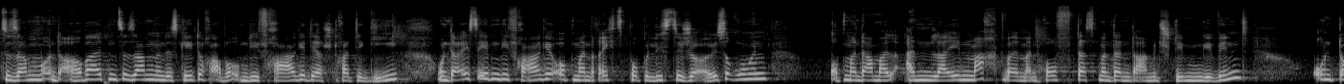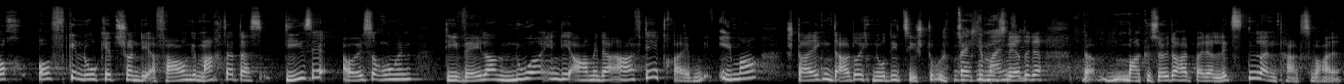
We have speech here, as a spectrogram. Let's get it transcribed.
zusammen und arbeiten zusammen. Und es geht doch aber um die Frage der Strategie. Und da ist eben die Frage, ob man rechtspopulistische Äußerungen, ob man da mal Anleihen macht, weil man hofft, dass man dann damit Stimmen gewinnt. Und doch oft genug jetzt schon die Erfahrung gemacht hat, dass diese Äußerungen die Wähler nur in die Arme der AfD treiben. Immer steigen dadurch nur die Zustimmungswerte. Der, der Markus Söder hat bei der letzten Landtagswahl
